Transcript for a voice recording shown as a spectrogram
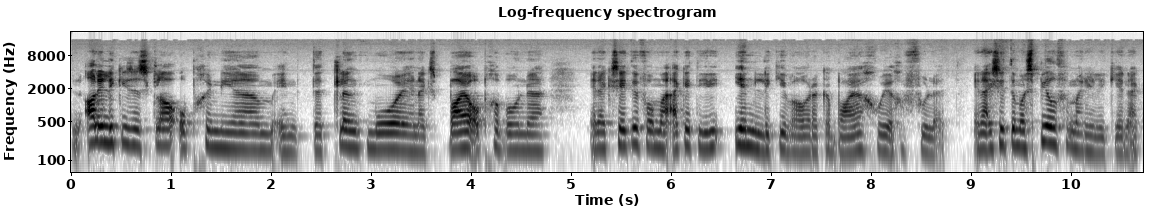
en al die liedjies is klaar opgeneem en dit klink mooi en ek's baie opgewonde en ek sê toe vir my ek het hierdie een liedjie waaroor ek 'n baie goeie gevoel het. En hy sê toe maar speel vir my die liedjie en ek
